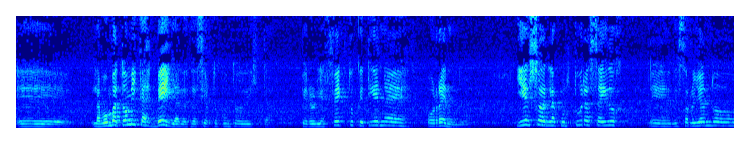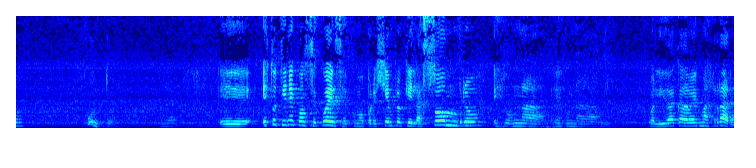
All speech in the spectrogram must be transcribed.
Eh, la bomba atómica es bella desde cierto punto de vista, pero el efecto que tiene es horrendo. Y eso en la cultura se ha ido eh, desarrollando junto. Eh, esto tiene consecuencias, como por ejemplo que el asombro es una, es una cualidad cada vez más rara.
